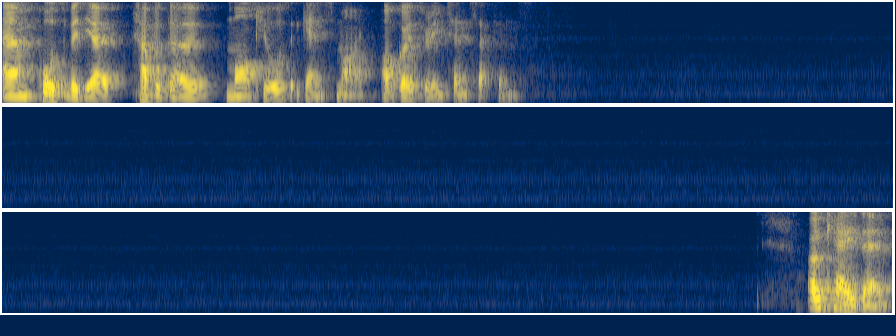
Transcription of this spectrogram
Um, pause the video, have a go, mark yours against mine. I'll go through in 10 seconds. Okay then,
